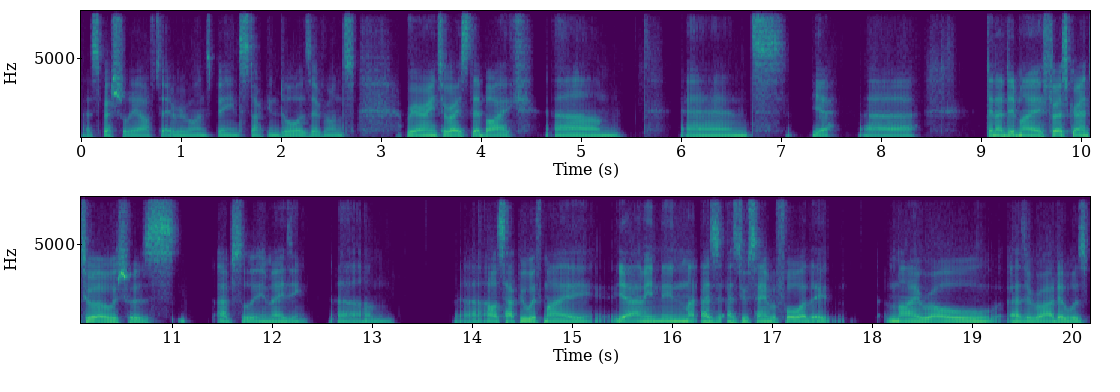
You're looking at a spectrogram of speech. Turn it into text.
especially after everyone's been stuck indoors. Everyone's raring to race their bike. Um, and yeah, uh, then I did my first Grand Tour, which was absolutely amazing. Um, uh, I was happy with my yeah. I mean, in my, as as you were saying before, they, my role as a rider was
